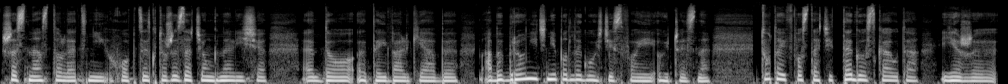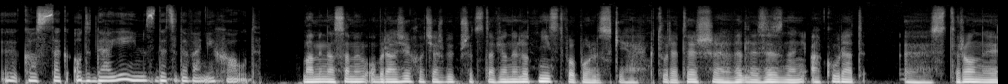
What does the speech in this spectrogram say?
szesnastoletni chłopcy, którzy zaciągnęli się e, do tej walki, aby, aby bronić niepodległości swojej ojczyzny. Tutaj w postaci tego skauta Jerzy e, Kossak oddaje im zdecydowanie hołd. Mamy na samym obrazie chociażby przedstawione lotnictwo polskie, które też e, wedle zeznań akurat E, strony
